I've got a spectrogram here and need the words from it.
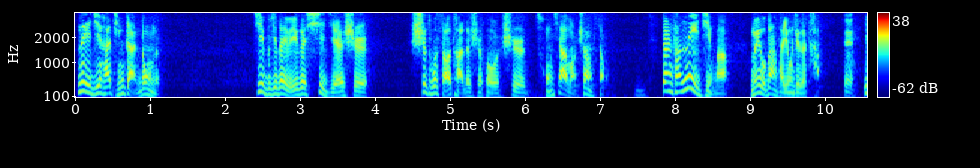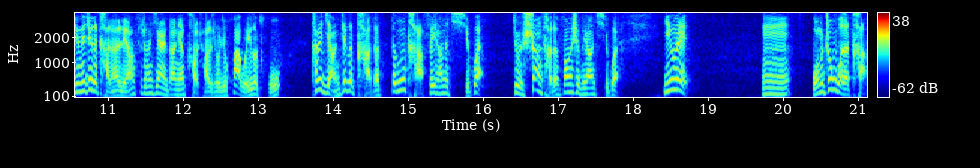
那一集还挺感动的。记不记得有一个细节是，师徒扫塔的时候是从下往上扫的，但是它内景啊没有办法用这个塔，对，因为这个塔呢，梁思成先生当年考察的时候就画过一个图，他就讲这个塔的灯塔非常的奇怪，就是上塔的方式非常奇怪，因为，嗯，我们中国的塔，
